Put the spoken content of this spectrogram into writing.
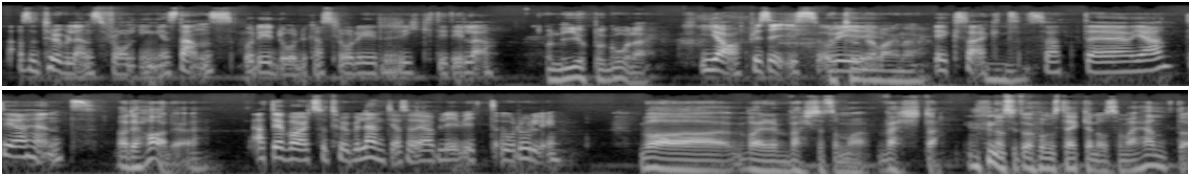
alltså, turbulens från ingenstans och det är då du kan slå dig riktigt illa. Och ni är uppe och går där? Ja, precis. Och vi, tunga vagnar. Exakt. Mm. Så att, eh, ja, det har hänt. Ja, det har det? Att det har varit så turbulent, ja, så jag har blivit orolig. Vad, vad är det värsta som har, värsta, inom situationstecken då, som har hänt då?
